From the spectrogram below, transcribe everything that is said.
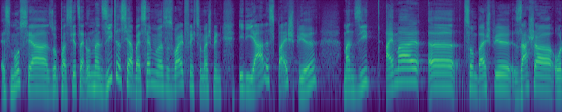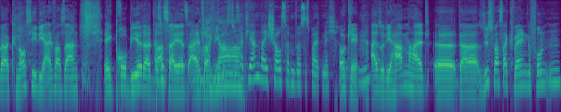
es muss ja so passiert sein und man sieht es ja bei Seven vs. Wild, finde ich zum Beispiel ein ideales Beispiel. Man sieht einmal äh, zum Beispiel Sascha oder Knossi, die einfach sagen, ich probiere das Also- Wasser jetzt einfach. Oh, wie ja. Musst du es erklären, weil ich schaue Seven vs. Wild nicht. Okay, also die haben halt äh, da Süßwasserquellen gefunden.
